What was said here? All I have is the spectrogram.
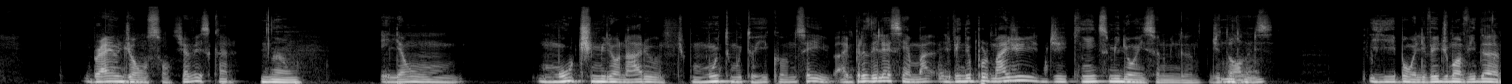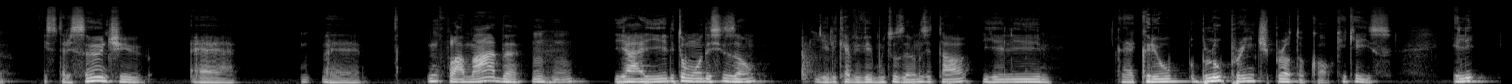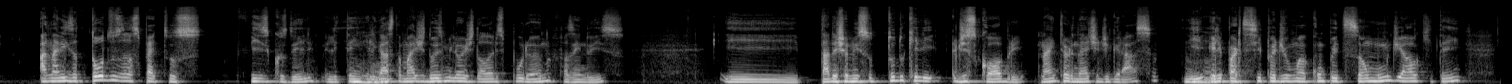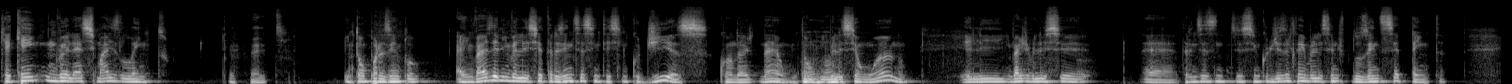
Brian Johnson. Você já viu esse cara? Não. Ele é um multimilionário, tipo, muito, muito rico. Eu não sei. A empresa dele é assim, é, ele vendeu por mais de, de 500 milhões, se eu não me engano, de uhum. dólares. E, bom, ele veio de uma vida estressante, é, é, inflamada. Uhum. E aí ele tomou uma decisão, e ele quer viver muitos anos e tal, e ele é, criou o Blueprint Protocol. O que, que é isso? Ele analisa todos os aspectos físicos dele. Ele tem, uhum. ele gasta mais de 2 milhões de dólares por ano fazendo isso. E tá deixando isso tudo que ele descobre na internet de graça. Uhum. E ele participa de uma competição mundial que tem, que é quem envelhece mais lento. Perfeito. Então, por exemplo, ao invés dele envelhecer 365 dias, quando, né, então uhum. envelhecer um ano, ele, ao invés de envelhecer é, 365 dias, ele tá envelhecendo tipo 270.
